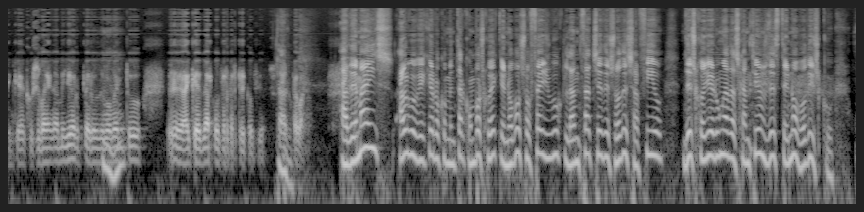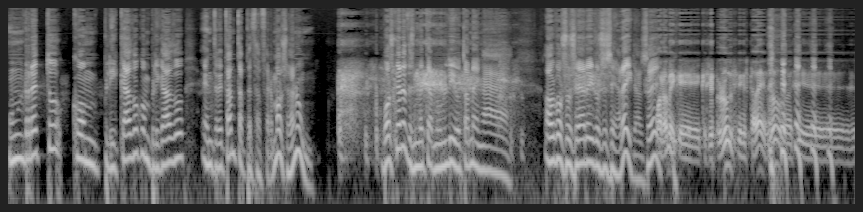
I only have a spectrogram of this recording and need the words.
en que a cousa vayan a mellor, pero de uh -huh. momento eh, hai que dar con certas precaucións. Claro. Pero bueno. Ademais, algo que quero comentar con vosco é que no voso Facebook lanzachedes o desafío de escoller unha das cancións deste novo disco. Un reto complicado, complicado, entre tanta peza fermosa, non? Vos queredes meter un lío tamén a, aos vosos seareiros e seareiras, eh? Bueno, home, que, que se pronuncien esta vez, non? Así, eh,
